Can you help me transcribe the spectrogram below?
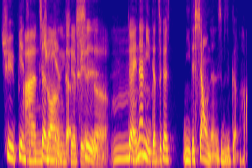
去变成正面的？的是，嗯，对。那你的这个你的效能是不是更好？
